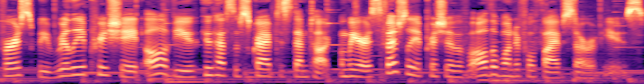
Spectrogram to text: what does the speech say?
First, we really appreciate all of you who have subscribed to STEM Talk, and we are especially appreciative of all the wonderful five star reviews.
